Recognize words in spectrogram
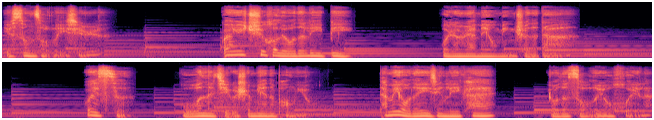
也送走了一些人。关于去和留的利弊，我仍然没有明确的答案。为此，我问了几个身边的朋友，他们有的已经离开。有的走了又回来。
